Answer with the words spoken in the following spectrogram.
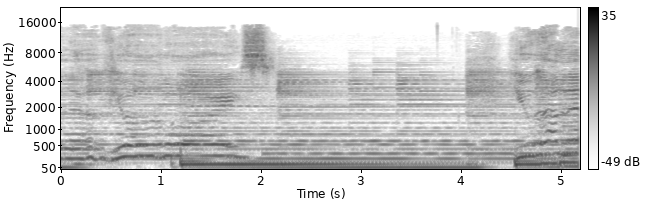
love your voice. You have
